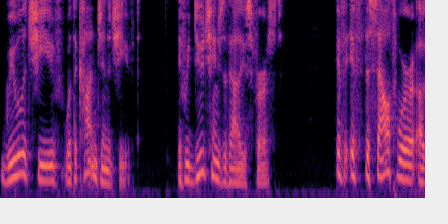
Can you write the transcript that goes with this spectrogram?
we will achieve what the cotton gin achieved. If we do change the values first, if if the South were a,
